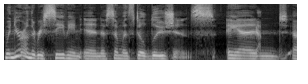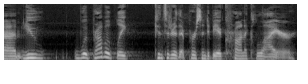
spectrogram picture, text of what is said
when you're on the receiving end of someone's delusions and yeah. um, you would probably consider that person to be a chronic liar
